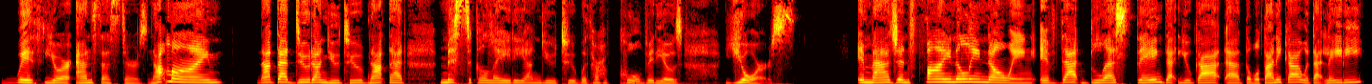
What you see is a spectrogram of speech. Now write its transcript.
with your ancestors, not mine, not that dude on YouTube, not that mystical lady on YouTube with her cool videos, yours. Imagine finally knowing if that blessed thing that you got at the Botanica with that lady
